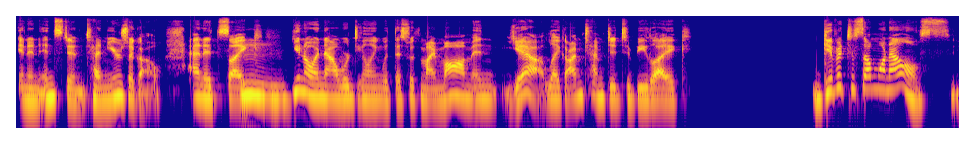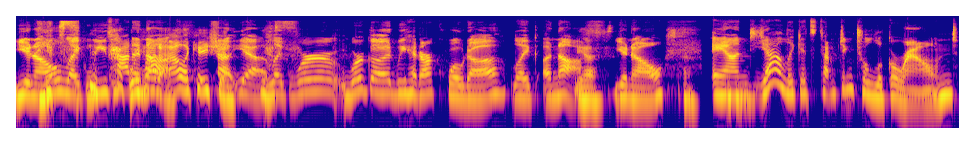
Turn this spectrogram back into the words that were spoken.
in an instant 10 years ago. And it's like, mm. you know, and now we're dealing with this with my mom. And yeah, like I'm tempted to be like, give it to someone else you know yes. like we've had we enough had allocation yeah, yeah. Yes. like we're we're good we hit our quota like enough yes. you know and mm-hmm. yeah like it's tempting to look around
